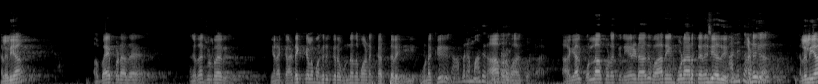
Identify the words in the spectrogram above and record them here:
அல்லையா பயப்படாத. அங்கதான் சொல்றாரு. எனக்கு அடைக்கலமாக இருக்கிற உன்னதமான கர்த்தரை உனக்கு தாபரமாக. தாபரமாக கொண்டார் ஆகையால் பொல்லாப்பு உனக்கு நேரிடாது வாதையின் கூடாரத்தை என்ன செய்யாது. அணுக. அல்லையா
